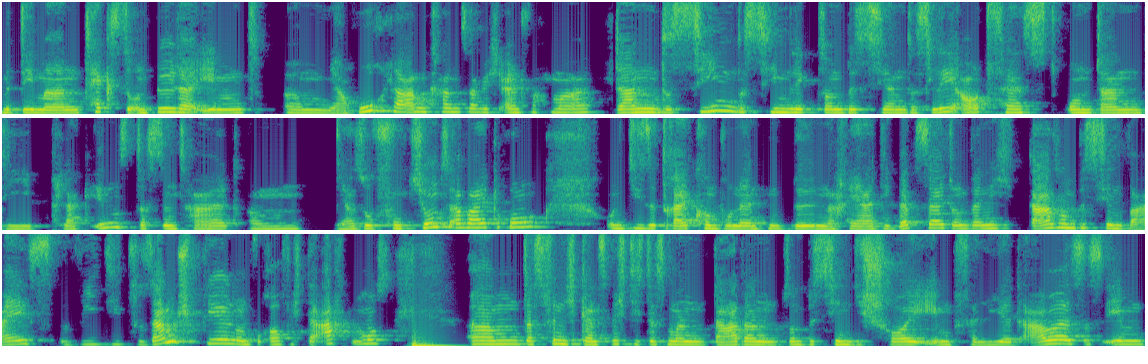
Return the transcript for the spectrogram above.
mit dem man Texte und Bilder eben ähm, ja, hochladen kann, sage ich einfach mal. Dann das Theme. Das Theme legt so ein bisschen das Layout fest und dann die Plugins. Das sind halt ähm, ja, so Funktionserweiterungen und diese drei Komponenten bilden nachher die Website. Und wenn ich da so ein bisschen weiß, wie die zusammenspielen und worauf ich da achten muss, ähm, das finde ich ganz wichtig, dass man da dann so ein bisschen die Scheu eben verliert. Aber es ist eben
